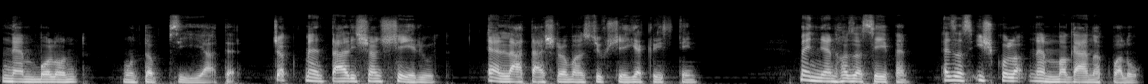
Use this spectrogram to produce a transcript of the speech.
Nem bolond, mondta pszichiáter, csak mentálisan sérült. Ellátásra van szüksége, Krisztin. Menjen haza szépen, ez az iskola nem magának való.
